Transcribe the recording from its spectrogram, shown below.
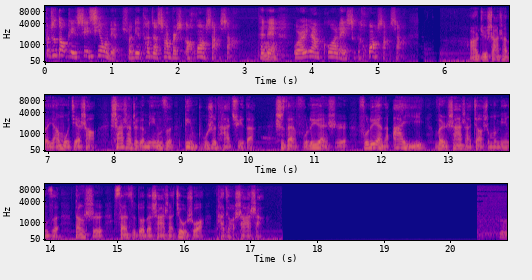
不知道跟谁姓的，说的她这上边是个黄莎莎，她在孤儿院过来是个黄莎莎。而据莎莎的养母介绍，莎莎这个名字并不是她取的。是在福利院时，福利院的阿姨问莎莎叫什么名字，当时三岁多的莎莎就说她叫莎莎。嗯，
